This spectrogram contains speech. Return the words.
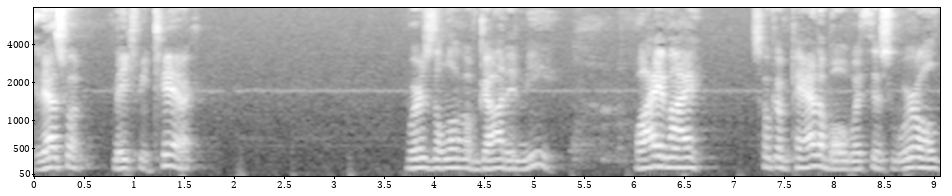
and that's what makes me tick, where's the love of God in me? Why am I so compatible with this world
